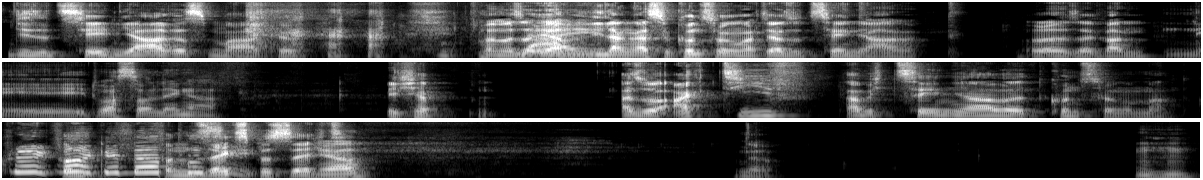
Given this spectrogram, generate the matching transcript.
diese 10-Jahres-Marke. Weil man so, ja, wie lange hast du Kunstwerk gemacht? Ja, so 10 Jahre. Oder seit wann? Nee, du hast doch länger. Ich habe, also aktiv habe ich 10 Jahre Kunstwerk gemacht. Craig Von, von 6 bis 16. Ja. Ja. Mhm.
